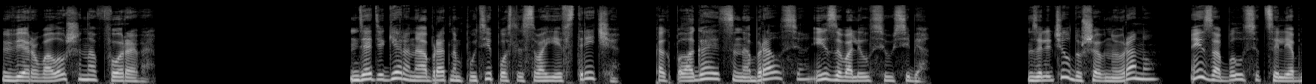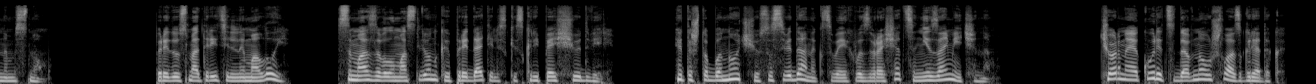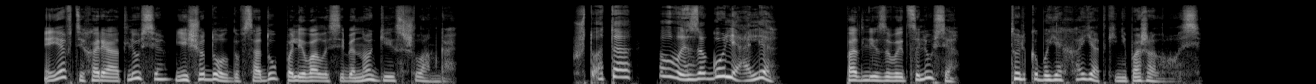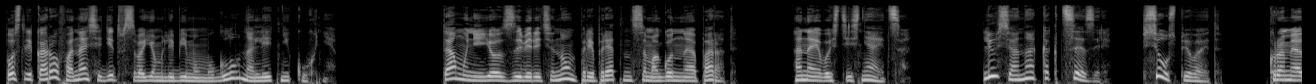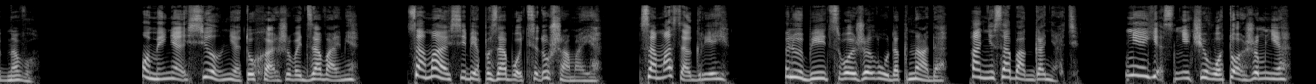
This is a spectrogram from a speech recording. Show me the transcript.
Вера Волошина «Forever». Дядя Гера на обратном пути после своей встречи, как полагается, набрался и завалился у себя. Залечил душевную рану и забылся целебным сном. Предусмотрительный малой смазывал масленкой предательски скрипящую дверь. Это чтобы ночью со свиданок своих возвращаться незамеченным. Черная курица давно ушла с грядок, я втихаря от Люси еще долго в саду поливала себе ноги из шланга. «Что-то вы загуляли», — подлизывается Люся, только бы я хаятки не пожаловалась. После коров она сидит в своем любимом углу на летней кухне. Там у нее за веретеном припрятан самогонный аппарат. Она его стесняется. Люся, она как Цезарь, все успевает, кроме одного. «У меня сил нет ухаживать за вами. Сама о себе позаботься, душа моя. Сама согрей. Любить свой желудок надо, а не собак гонять. Не ест ничего тоже мне».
